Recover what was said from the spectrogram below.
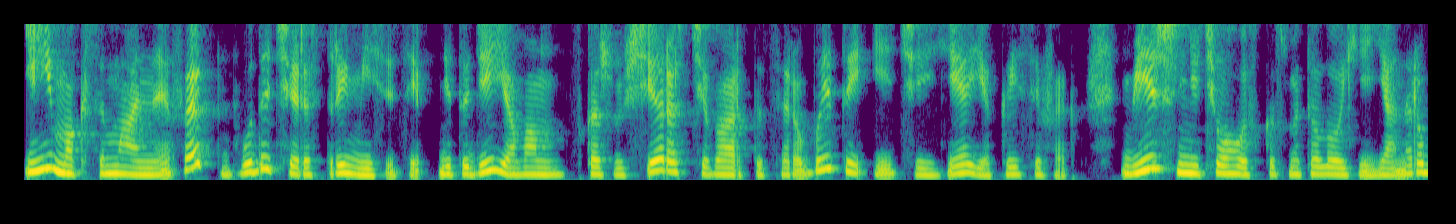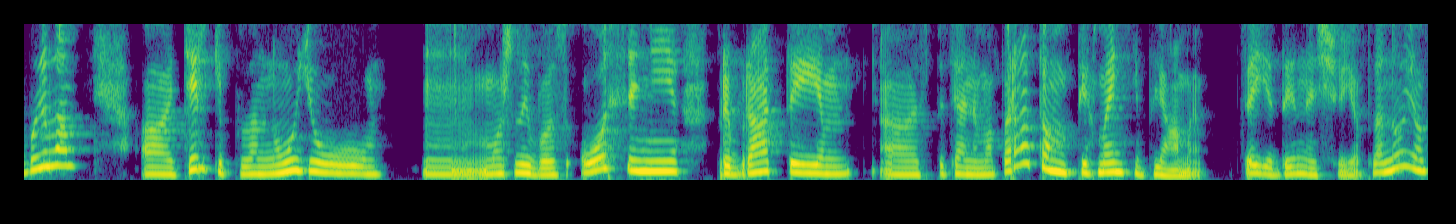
і максимальний ефект буде через 3 місяці. І тоді я вам скажу ще раз, чи варто це робити і чи є якийсь ефект. Більш нічого з косметології я не робила, тільки планую, можливо, з осені прибрати спеціальним апаратом пігментні плями. Це єдине, що я планую,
